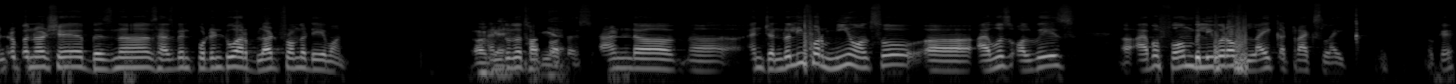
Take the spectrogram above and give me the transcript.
entrepreneurship, business has been put into our blood from the day one and to the thought Yeah. process and uh, uh, and generally for me also uh, i was always uh, i'm a firm believer of like attracts like okay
